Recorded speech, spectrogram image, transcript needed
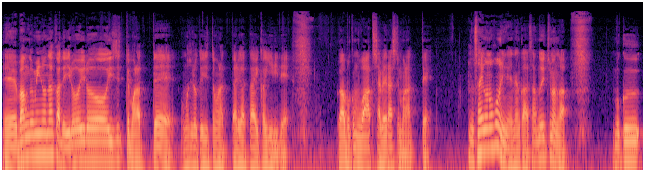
えー、番組の中でいろいろいじってもらって、面白くいじってもらってありがたい限りで、は僕もわーっと喋らせてもらって、最後の方にね、なんかサンドイッチマンが、僕、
